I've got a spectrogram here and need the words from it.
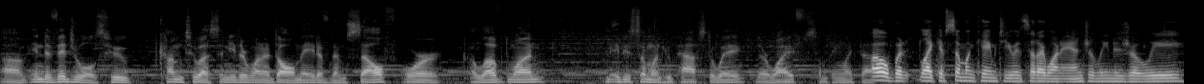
um, individuals who come to us and either want a doll made of themselves or a loved one, maybe someone who passed away, their wife, something like that. Oh, but like if someone came to you and said, I want Angelina Jolie?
